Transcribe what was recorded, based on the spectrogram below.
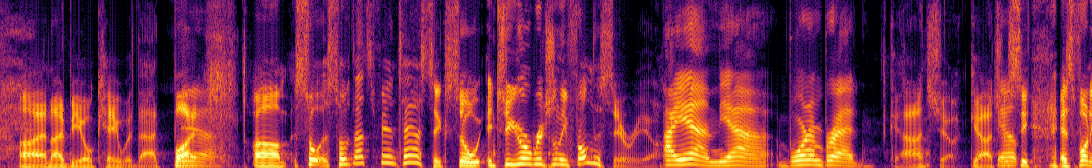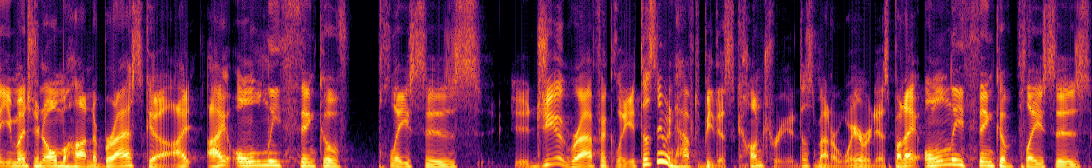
uh, and I'd be okay with that. But Yeah. um, so so that's fantastic. So so you're originally from this area. I am, yeah, born and bred. Gotcha, gotcha. Yep. See, it's funny you mentioned Omaha, Nebraska. I, I only think of places uh, geographically. It doesn't even have to be this country. It doesn't matter where it is. But I only think of places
